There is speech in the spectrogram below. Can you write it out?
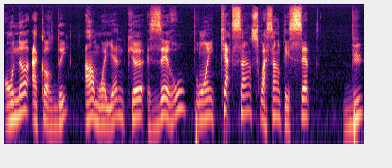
on a accordé en moyenne que 0.467 buts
